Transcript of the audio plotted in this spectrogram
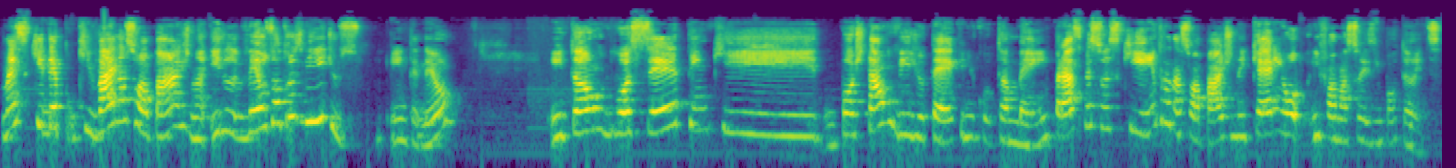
mas que, de, que vai na sua página e vê os outros vídeos, entendeu? Então, você tem que postar um vídeo técnico também para as pessoas que entram na sua página e querem informações importantes.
